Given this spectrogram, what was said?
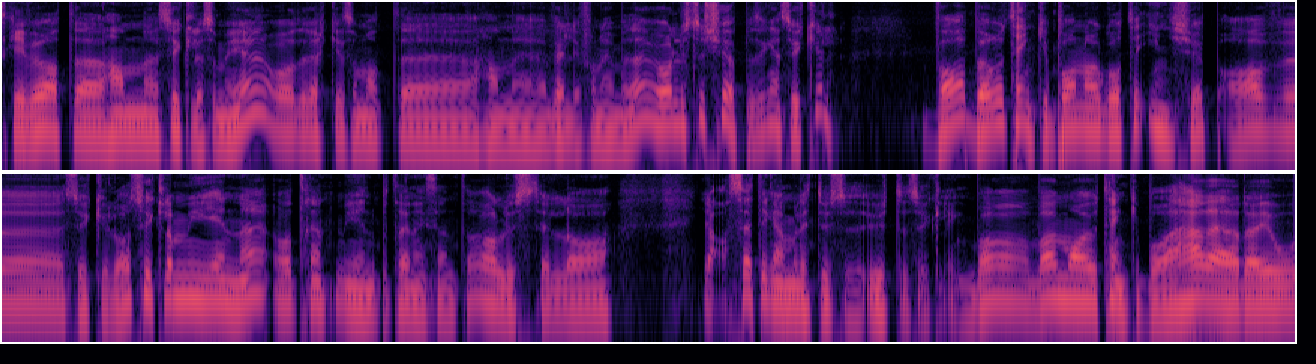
skriver at han sykler så mye, og det virker som at han er veldig fornøyd med det. Hun har lyst til å kjøpe seg en sykkel. Hva bør hun tenke på når hun går til innkjøp av sykkel? Hun har sykla mye inne og har trent mye inne på treningssenter og har lyst til å ja, sette i gang med litt utesykling. Hva, hva må jeg tenke på? Her er det jo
